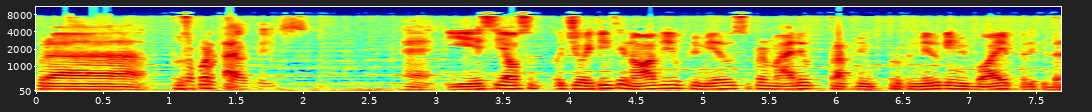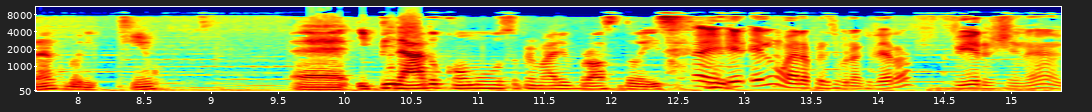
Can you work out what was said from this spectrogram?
para os portáteis. É, e esse é o de 89, o primeiro Super Mario para o primeiro Game Boy, preto e branco, bonitinho. É, e pirado como o Super Mario Bros 2. É, ele, ele, não era preto e branco, ele era verde, né?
